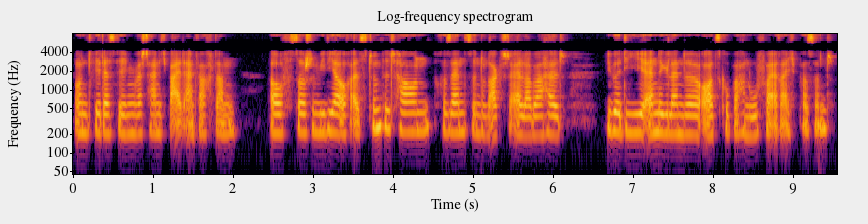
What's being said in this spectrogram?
und wir deswegen wahrscheinlich bald einfach dann auf Social Media auch als Tümpeltown präsent sind und aktuell aber halt über die Ende Gelände Ortsgruppe Hannover erreichbar sind.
